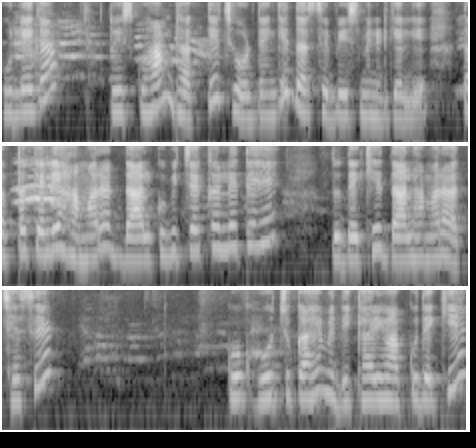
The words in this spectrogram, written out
फूलेगा। तो इसको हम ढक के छोड़ देंगे दस से बीस मिनट के लिए। तब तक के लिए हमारा दाल को भी चेक कर लेते हैं। तो देखिए दाल हमारा अच्छे से कुक हो चुका है। मैं दिखा रही हूँ आपको, देखिए।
